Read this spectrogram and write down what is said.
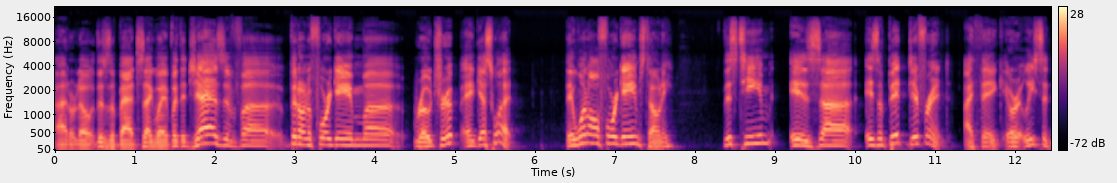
I don't know. This is a bad segue, but the Jazz have uh, been on a four-game uh, road trip, and guess what? They won all four games. Tony, this team is uh, is a bit different, I think, or at least a,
